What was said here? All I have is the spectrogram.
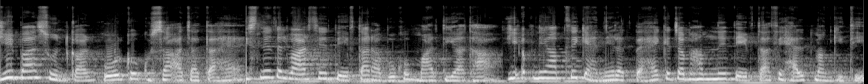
ये बात सुनकर गोर को गुस्सा आ जाता है। इसने तलवार से देवता राबू को मार दिया था। ये अपने आप से कहने लगता है कि जब हमने देवता से हेल्प मांगी थी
